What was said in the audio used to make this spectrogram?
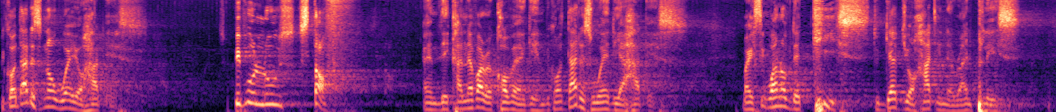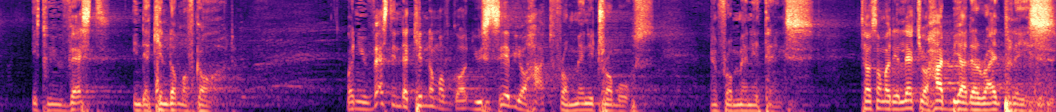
Because that is not where your heart is. People lose stuff and they can never recover again because that is where their heart is. But you see, one of the keys to get your heart in the right place is to invest in the kingdom of God. When you invest in the kingdom of God, you save your heart from many troubles and from many things. Tell somebody, let your heart be at the right place.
